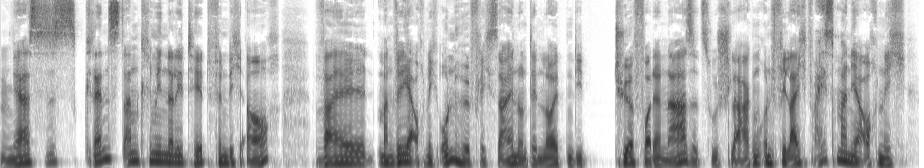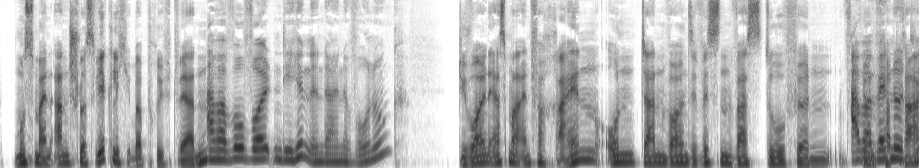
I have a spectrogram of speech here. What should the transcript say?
Ja, es ist, grenzt an Kriminalität, finde ich auch, weil man will ja auch nicht unhöflich sein und den Leuten die Tür vor der Nase zuschlagen. Und vielleicht weiß man ja auch nicht, muss mein Anschluss wirklich überprüft werden. Aber wo wollten die hin? In deine Wohnung? Die wollen erstmal einfach rein und dann wollen sie wissen, was du für einen, für Aber einen Vertrag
